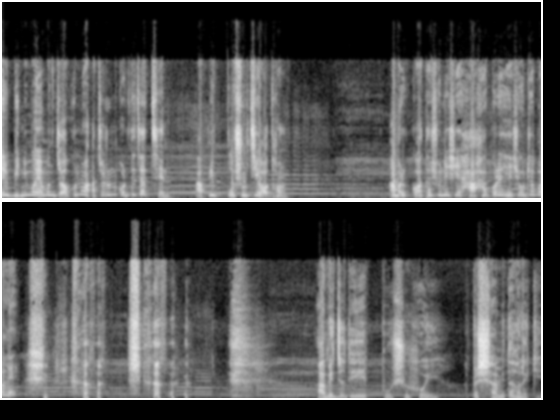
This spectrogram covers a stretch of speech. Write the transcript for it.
এর বিনিময়ে এমন জঘন্য আচরণ করতে যাচ্ছেন? আপনি পশুর চেয়ে অধম। আমার কথা শুনে সে হা হা করে হেসে উঠে বলে আমি যদি পশু হই আপনার স্বামী তাহলে কি?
